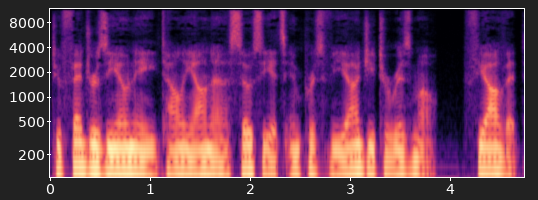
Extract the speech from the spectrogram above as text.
to Federazione Italiana Associazioni Imprese Viaggi Turismo, FIAVET,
